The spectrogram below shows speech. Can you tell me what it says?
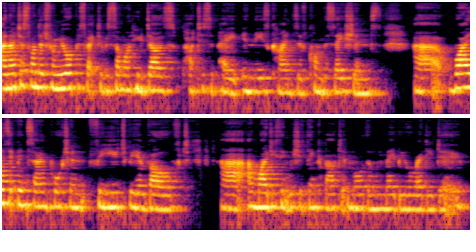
And I just wondered, from your perspective, as someone who does participate in these kinds of conversations, uh, why has it been so important for you to be involved? Uh, and why do you think we should think about it more than we maybe already do?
